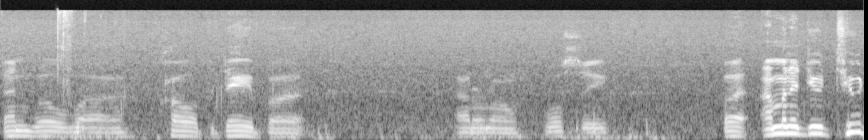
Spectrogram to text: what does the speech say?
then we'll uh, call it the day, but I don't know. We'll see. But I'm going to do two...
